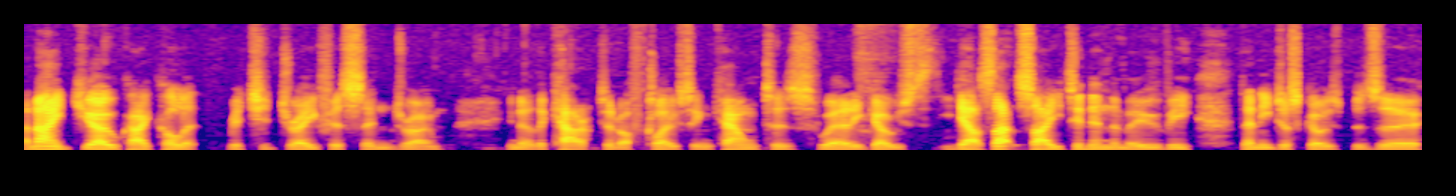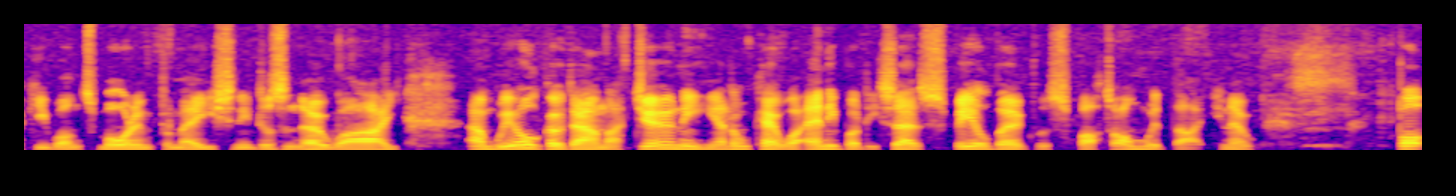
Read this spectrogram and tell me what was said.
and i joke i call it richard dreyfuss syndrome you know the character off close encounters where he goes he has that sighting in the movie then he just goes berserk he wants more information he doesn't know why and we all go down that journey i don't care what anybody says spielberg was spot on with that you know but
